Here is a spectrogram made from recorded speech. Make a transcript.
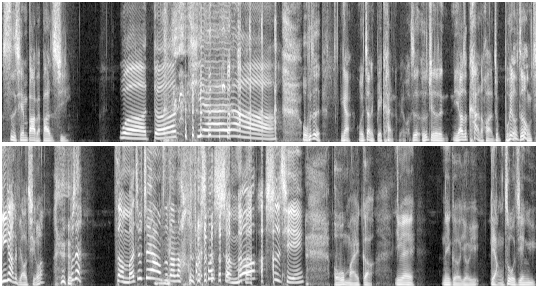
四千八百八十七。我的天啊！我不是，你看，我叫你别看，我就我就觉得你要是看的话，就不会有这种惊讶的表情了。不是，怎么就这样子的呢？发生了什么事情？Oh my god！因为那个有一。两座监狱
